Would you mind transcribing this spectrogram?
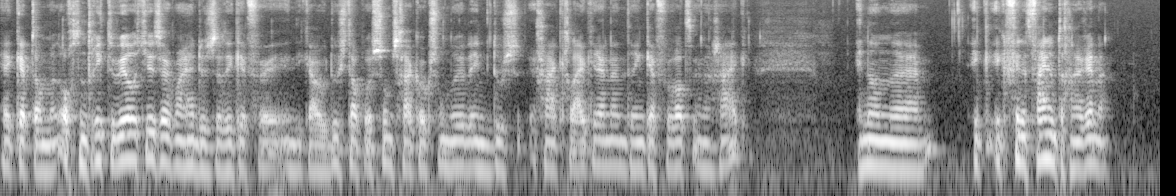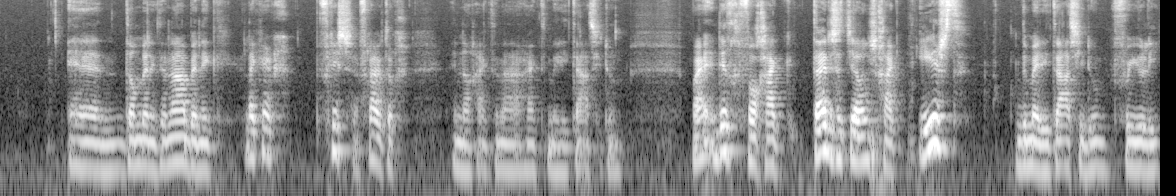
ik heb dan mijn ochtendritueeltje, zeg maar. Dus dat ik even in die koude douche stap. Soms ga ik ook zonder in de douche ga ik gelijk rennen en drink even wat en dan ga ik. En dan, uh, ik, ik vind het fijn om te gaan rennen. En dan ben ik daarna ben ik lekker fris en fruitig. En dan ga ik daarna ga ik de meditatie doen. Maar in dit geval ga ik tijdens de challenge ga ik eerst de meditatie doen voor jullie.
